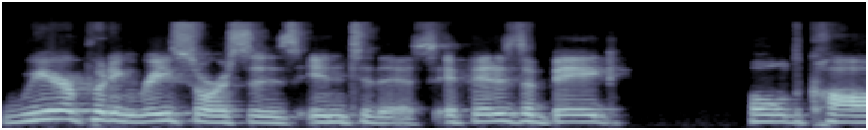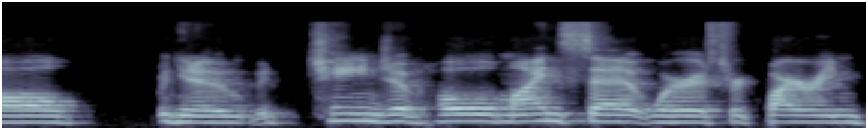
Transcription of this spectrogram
we're putting resources into this. If it is a big hold call, you know, change of whole mindset where it's requiring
